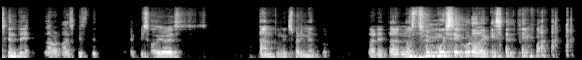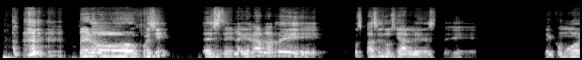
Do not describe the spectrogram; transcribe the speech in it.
¿Sabes, gente? La verdad es que este episodio es tanto un experimento. La neta, no estoy muy seguro de qué es el tema. Pero, pues sí, este, la idea era hablar de pues, clases sociales, de, de cómo,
